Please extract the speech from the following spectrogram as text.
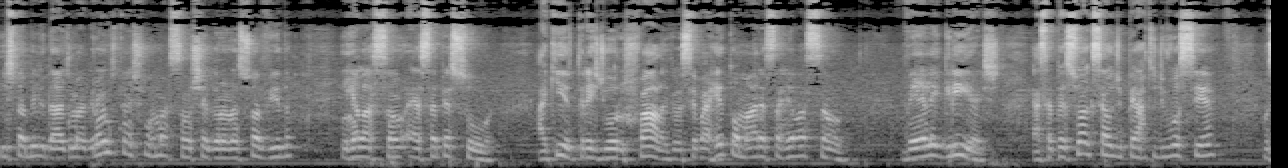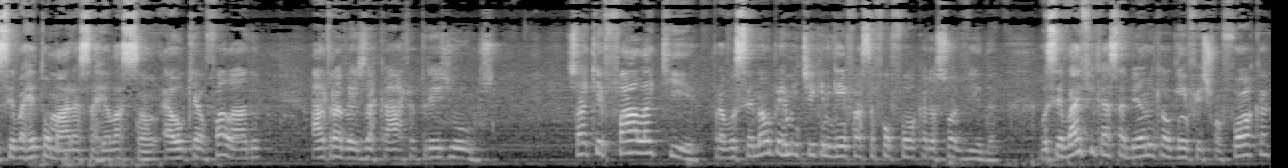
estabilidade, uma grande transformação chegando na sua vida em relação a essa pessoa. Aqui, o Três de Ouros fala que você vai retomar essa relação. Vem alegrias. Essa pessoa que saiu de perto de você, você vai retomar essa relação. É o que é falado através da carta Três de Ouros. Só que fala que, para você não permitir que ninguém faça fofoca da sua vida, você vai ficar sabendo que alguém fez fofoca,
